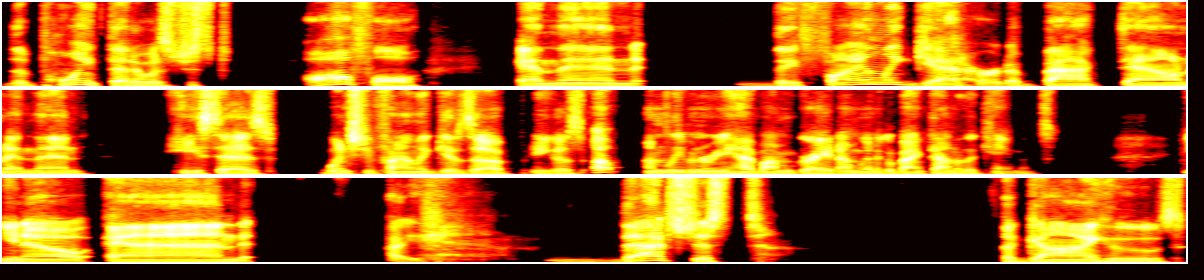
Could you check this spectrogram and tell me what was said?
the point that it was just awful. And then they finally get her to back down and then he says when she finally gives up, he goes, "Oh, I'm leaving rehab. I'm great. I'm going to go back down to the Caymans." You know, and I that's just a guy who's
